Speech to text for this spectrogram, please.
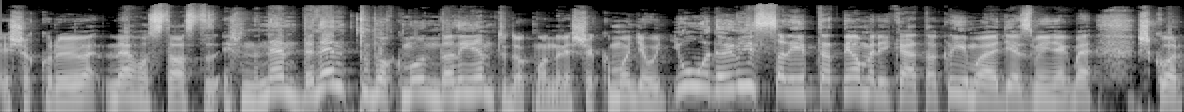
és akkor ő lehozta azt, az, és nem, de nem tudok mondani, nem tudok mondani, és akkor mondja, hogy jó, de ő visszaléptetni Amerikát a klímaegyezményekbe, és akkor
